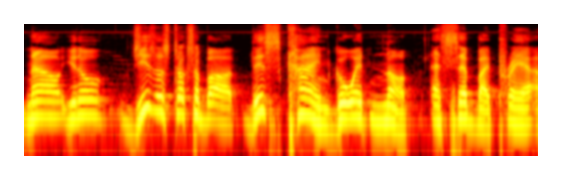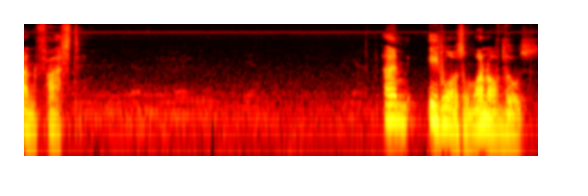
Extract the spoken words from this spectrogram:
Now, you know, Jesus talks about this kind goeth not except by prayer and fasting. And it was one of those.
